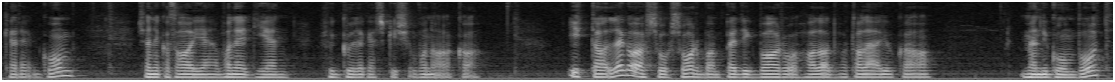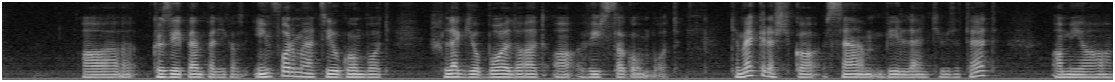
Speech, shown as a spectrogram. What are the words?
kerek gomb, és ennek az alján van egy ilyen függőleges kis vonalka. Itt a legalsó sorban pedig balról haladva találjuk a menü gombot, a középen pedig az információ gombot, és legjobb oldalt a visszagombot. Ha megkeressük a szám billentyűzetet, ami a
